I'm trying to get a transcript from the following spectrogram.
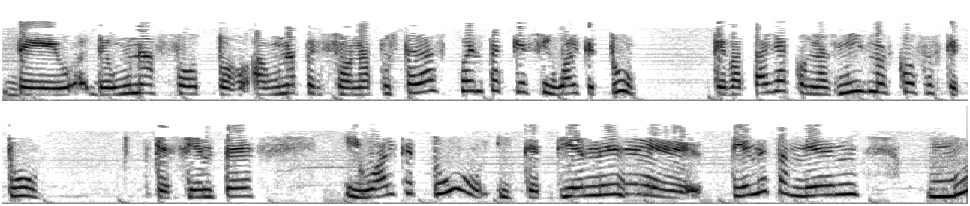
de, de una foto a una persona, pues te das cuenta que es igual que tú, que batalla con las mismas cosas que tú, que siente igual que tú y que tiene, tiene también muy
